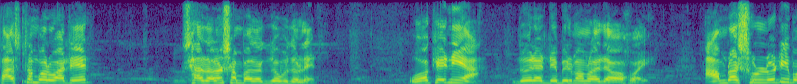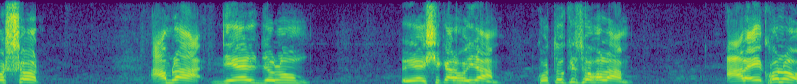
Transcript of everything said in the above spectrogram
পাঁচ নম্বর ওয়ার্ডের সাধারণ সম্পাদক যুবদলের। ওকে নিয়ে দৈরা ডেবিল মামলা দেওয়া হয়। আমরা ষোলোটি বৎসর আমরা জেল জলুম শিকার হইলাম, কত কিছু হলাম। আর এখনও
